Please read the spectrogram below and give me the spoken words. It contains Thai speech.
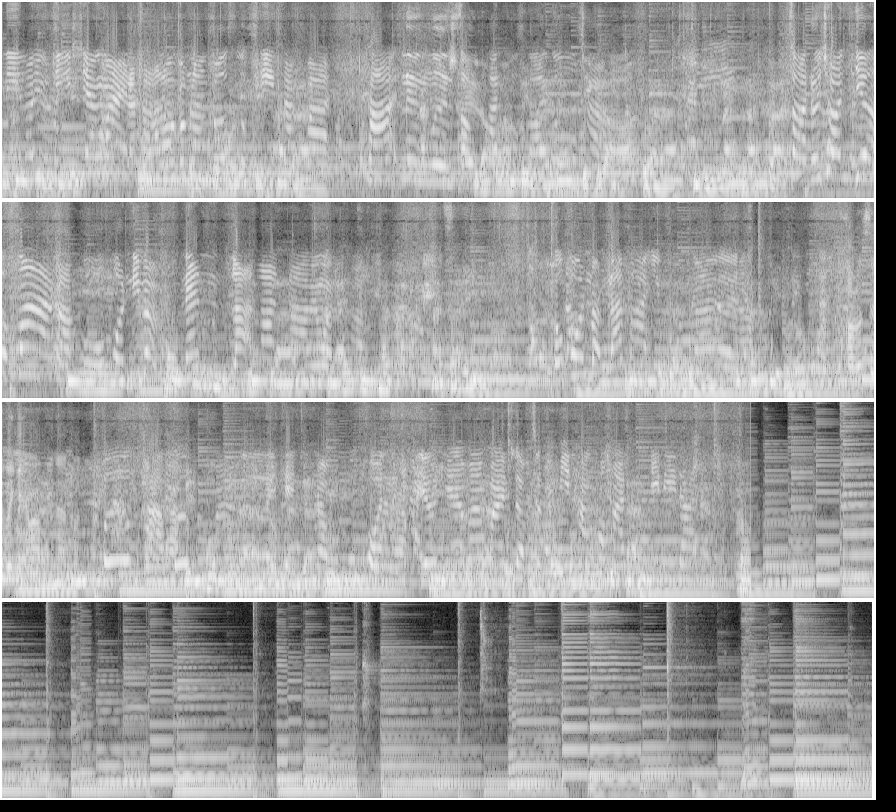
วันนี้เราอยู่ที่เชียงใหม่นะคะ เรากำลังเข้าสู่พิธีตักบาตรพระ12,600รูปจริงเหรอค่ะกว่าหนึ่งล้านล้านบาทสาธุชนเยอะมากค่ะโอ้โหคนนี่แบบแน่นละลานตาไปหมดเลและยที่ค่ะพักอาศัยทุกคนแบบหน้าตาอิ่มเอิบมากเลยนะท่านที่เคารพความรู้สึกเป็นไงบ้างพี่นันตอนนี้ปลื้มค่ะปลื้มมากเลยเห็นแบบผู้คนเยอะแยะมากมายเกือบจะไม่มีทางเข้ามาที่นี่ได้นะ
